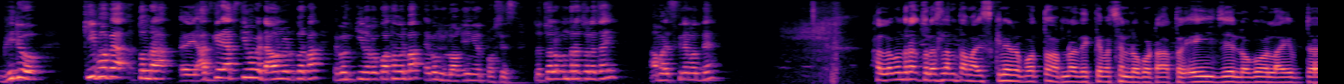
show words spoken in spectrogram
ভিডিও কীভাবে তোমরা এই আজকের অ্যাপস কীভাবে ডাউনলোড করবা এবং কীভাবে কথা বলবা এবং লগইং এর প্রসেস তো চলো বন্ধুরা চলে যাই আমার স্ক্রিনের মধ্যে। হ্যালো বন্ধুরা চলে আসলাম তো আমার স্ক্রিনের উপর। তো আপনারা দেখতে পাচ্ছেন লোগোটা তো এই যে লোগো লাইভটা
